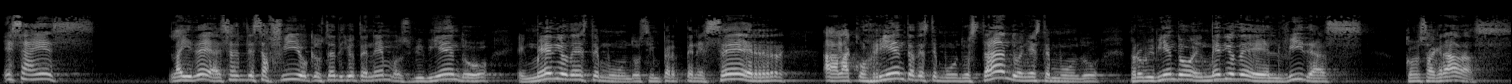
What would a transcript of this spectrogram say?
Esa es la idea, ese es el desafío que usted y yo tenemos viviendo en medio de este mundo, sin pertenecer a la corriente de este mundo, estando en este mundo, pero viviendo en medio de él vidas consagradas.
